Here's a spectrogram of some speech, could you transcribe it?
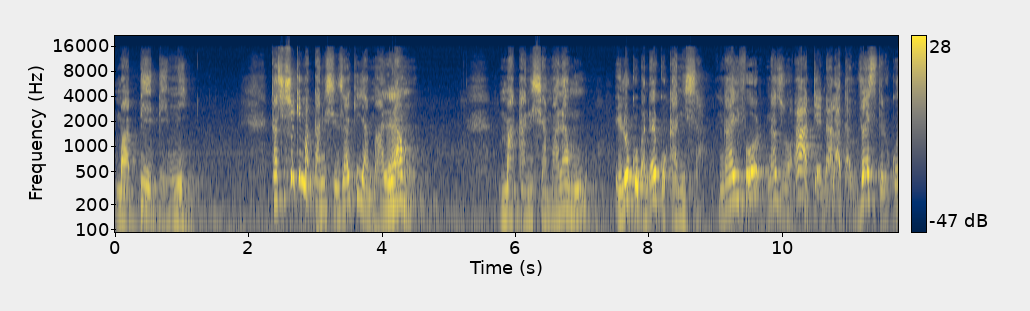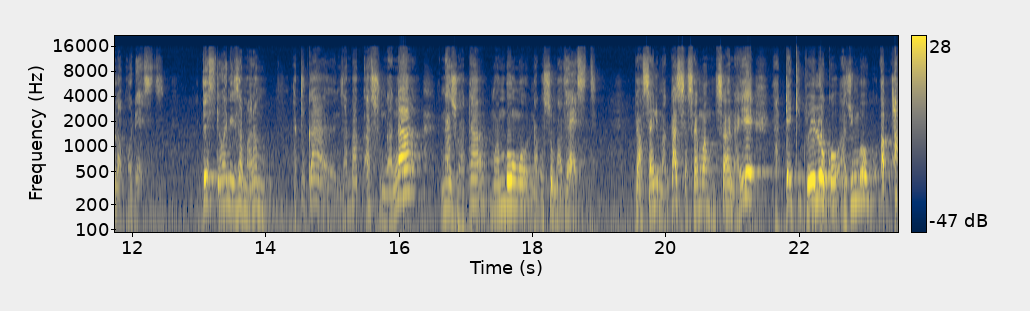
Mabe ebimi. Kasi soki makanisi ezalaki ya malamu makanisi ya malamu eloko bandaki kokanisa. Ngai fo nazwa a te nalata veste lokola modeste. Veste wana eza malamu atuka nzambe asunga nga nazwa ata mwa mbongo na kosomba veste. Mpe asali makasi asali mwa mosala na ye ateki to eloko azwi mbongo ah,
